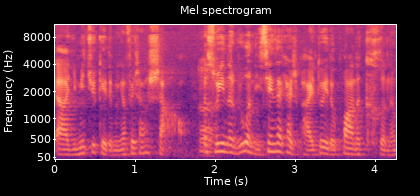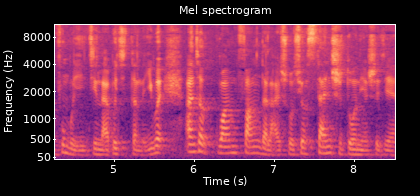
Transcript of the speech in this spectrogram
啊、移民局给的名额非常少，那嗯所以呢，如果你现在开始排队的话呢，可能父母已经来不及等了，因为按照官方的来说，需要三十多年时间。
